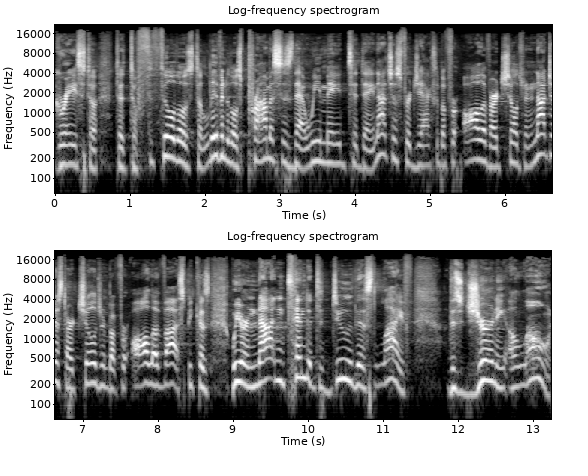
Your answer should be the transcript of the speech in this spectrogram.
grace to, to, to fulfill those, to live into those promises that we made today, not just for Jackson, but for all of our children. And not just our children, but for all of us, because we are not intended to do this life this journey alone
